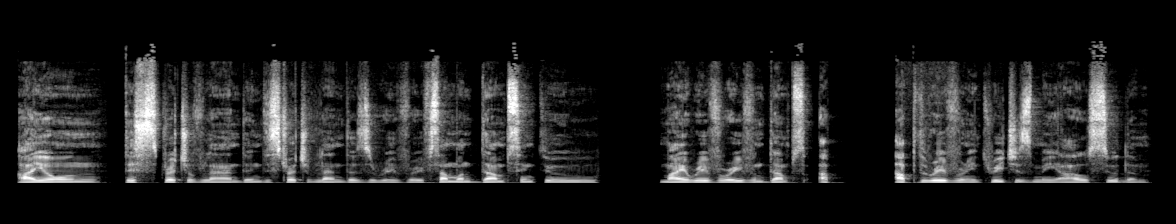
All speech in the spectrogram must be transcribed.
I own this stretch of land. In this stretch of land, there's a river. If someone dumps into my river or even dumps up up the river and it reaches me, I'll sue them.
